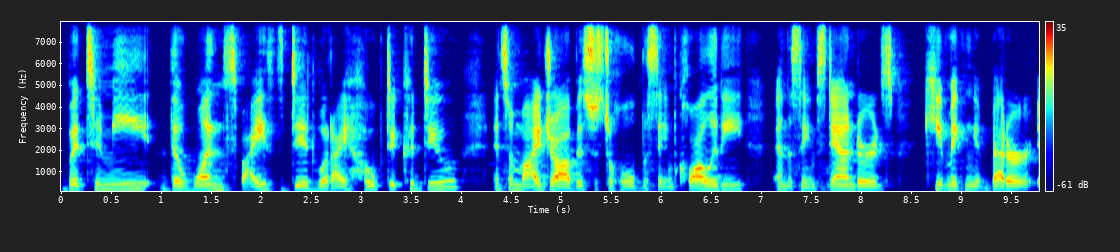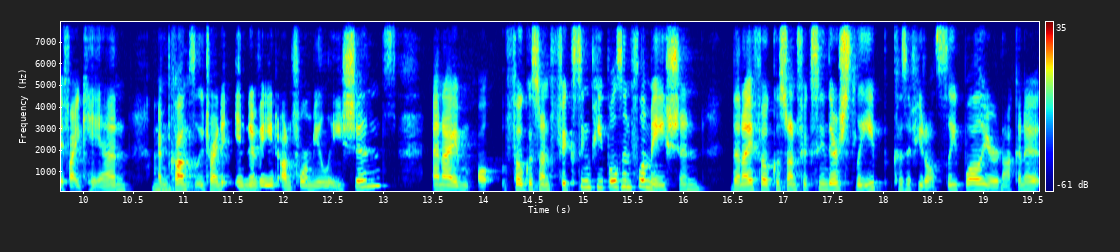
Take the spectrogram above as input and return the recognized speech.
but to me the one spice did what i hoped it could do. And so my job is just to hold the same quality and the same standards keep making it better if I can. Mm-hmm. I'm constantly trying to innovate on formulations and I'm focused on fixing people's inflammation, Then I focused on fixing their sleep because if you don't sleep well, you're not going to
